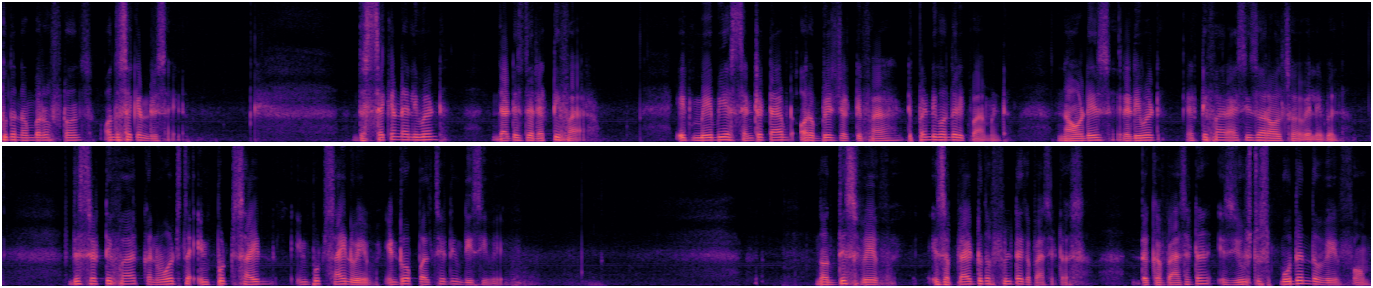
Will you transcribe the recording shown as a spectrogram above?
to the number of turns on the secondary side. The second element that is the rectifier it may be a center tapped or a bridge rectifier depending on the requirement. Nowadays, ready-made rectifier ICs are also available. This rectifier converts the input side input sine wave into a pulsating DC wave. Now this wave is applied to the filter capacitors. The capacitor is used to smoothen the waveform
